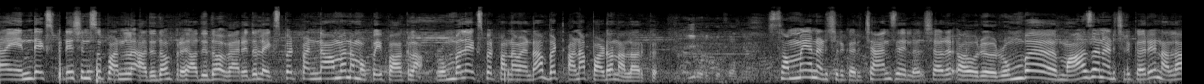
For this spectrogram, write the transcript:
நான் எந்த எக்ஸ்பெக்டேஷன்ஸும் பண்ணல. அதுதான் அதுதான் வேற எதுவும் எக்ஸ்பெக்ட் பண்ணாம நம்ம போய் பார்க்கலாம். ரொம்பலாம் எக்ஸ்பெக்ட் பண்ண வேண்டாம். பட் ஆனால் படம் நல்லா இருக்கு. செம்மையா நடிச்சிருக்காரு. சான்ஸே இல்லை. சர அவர் ரொம்ப மாசா நடிச்சிருக்காரு. நல்லா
